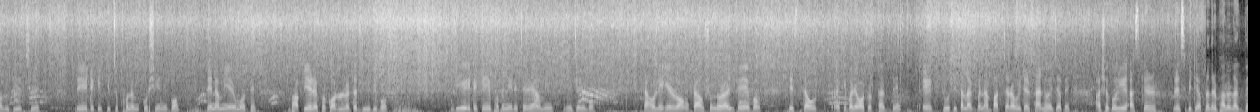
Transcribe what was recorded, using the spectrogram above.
আলু দিয়েছি। দিয়ে এটাকে কিছুক্ষণ আমি কষিয়ে নিব। দেন আমি এর মধ্যে ভাপিয়ে রাখা করলাটা দিয়ে দিব। দিয়ে এটাকে এভাবে নেড়ে চেড়ে আমি ভেজে নেব। তাহলে এর রঙটাও সুন্দর আসবে এবং টেস্টটাও একেবারে অটট থাকবে। একটু তিতা লাগবে না, বাচ্চারা ওইটার ফ্যান হয়ে যাবে। আশা করি আজকের রেসিপিটি আপনাদের ভালো লাগবে।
